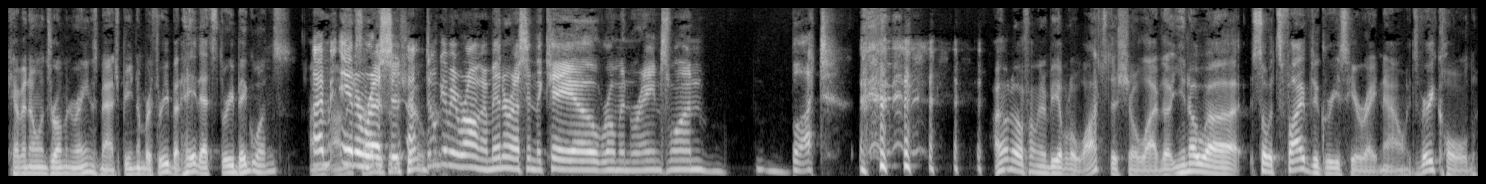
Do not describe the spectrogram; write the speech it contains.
Kevin Owens Roman Reigns match being number three. But hey, that's three big ones. I'm, for the interested. show. Don't get me wrong. I'm interested in the KO Roman Reigns one, but I don't know if I'm going to be able to watch this show live though. You know, uh, so it's five degrees here right now. It's very cold.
